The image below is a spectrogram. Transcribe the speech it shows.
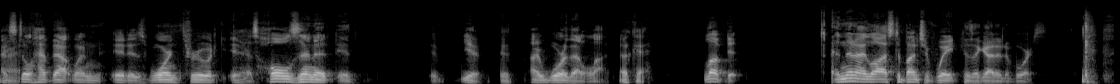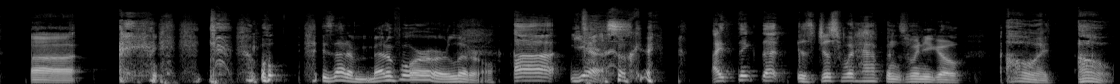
I All right. still have that one. It is worn through. It it has holes in it. It, it yeah. It, I wore that a lot. okay. Loved it. And then I lost a bunch of weight because I got a divorce. Uh, Oh, Is that a metaphor or literal? uh, yes. Okay. I think that is just what happens when you go, oh, I, oh,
